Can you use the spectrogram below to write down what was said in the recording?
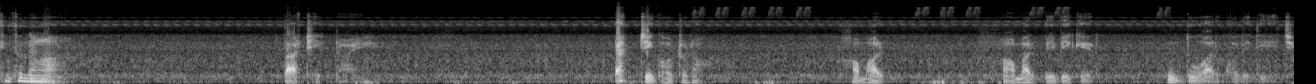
কিন্তু না, তা ঠিক নয়। একটি ঘটনা আমার আমার বিবেকের দুয়ার খুলে দিয়েছে।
